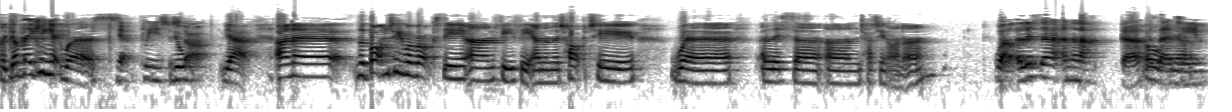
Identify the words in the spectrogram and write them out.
Like you're making it worse. Yeah, please just You're- stop. Yeah. And uh, the bottom two were Roxxxy and Phi Phi, and then the top two were Alyssa and Tatianna. Well, Alyssa and Alaska Oh, as their yeah. team,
